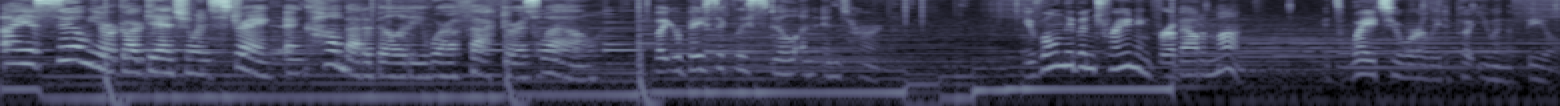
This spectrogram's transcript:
I assume your gargantuan strength and combat ability were a factor as well. But you're basically still an intern. You've only been training for about a month. Way too early to put you in the field.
